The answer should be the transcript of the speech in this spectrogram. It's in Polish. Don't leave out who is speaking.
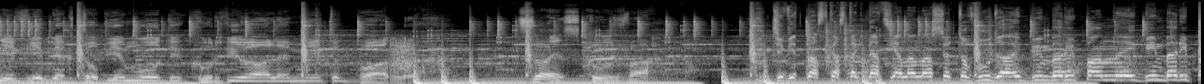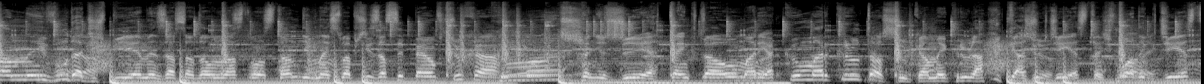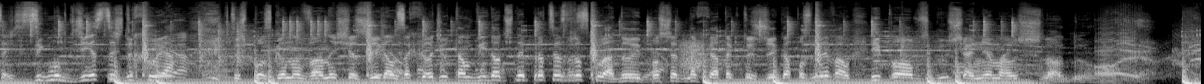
Speaker 1: Nie wiem jak tobie młody kurwiu, ale mi to bala Co jest kurwa?
Speaker 2: Dziewiętnastka stagnacja na nasze to woda I bimber i panny, i bimber i panny i woda Dziś pijemy zasadą last one standing Najsłabsi zasypiają w ciuchach Że nie żyje ten kto umarł Jak kumar król to szukamy króla Kaziu gdzie jesteś? Władek gdzie jesteś? Zygmunt gdzie jesteś do chuja? Ktoś pozgonowany się żygał Zachodził tam widoczny proces rozkładu I poszedł na chatę ktoś żyga pozmywał I po obrzegu się nie ma już śladu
